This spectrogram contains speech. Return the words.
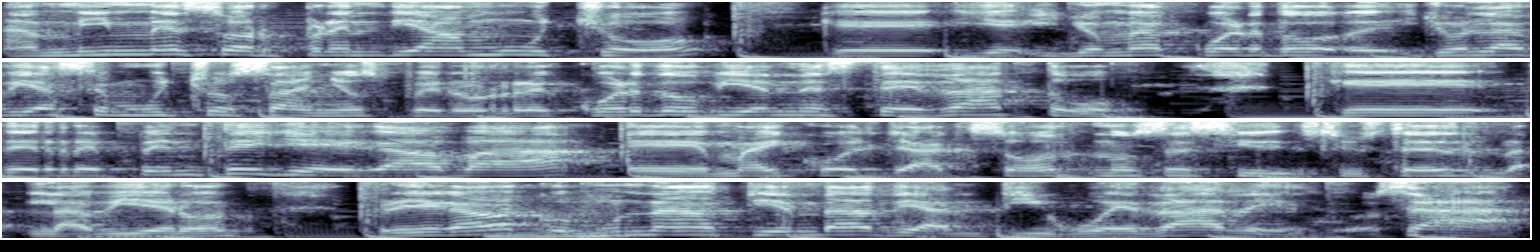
a mí me sorprendía mucho que y yo me acuerdo, eh, yo la vi hace muchos años, pero recuerdo bien este dato que de repente llegaba eh, Michael Jackson, no sé si, si ustedes la, vieron, pero llegaba como una tienda de antigüedades, o sea,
